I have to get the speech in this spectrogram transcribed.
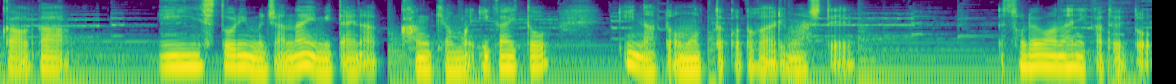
化がメインストリームじゃないみたいな環境も意外といいなと思ったことがありまして、それは何かというと、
